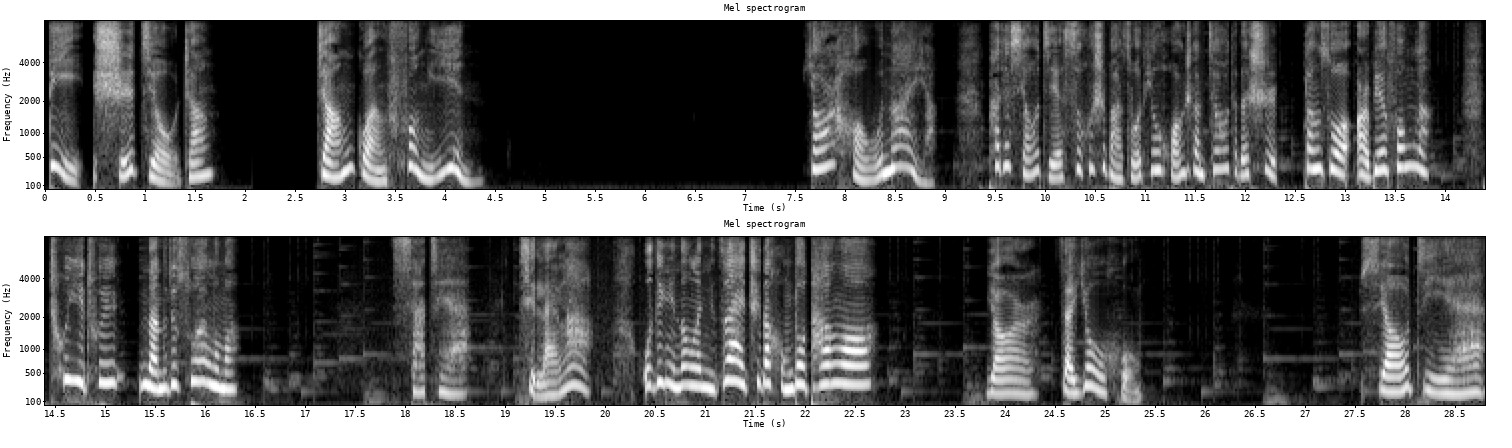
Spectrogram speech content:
第十九章，掌管凤印。瑶儿好无奈呀。他家小姐似乎是把昨天皇上交代的事当做耳边风了，吹一吹，难道就算了吗？小姐，起来啦，我给你弄了你最爱吃的红豆汤哦。幺儿在诱哄。小姐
